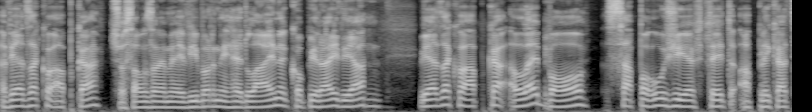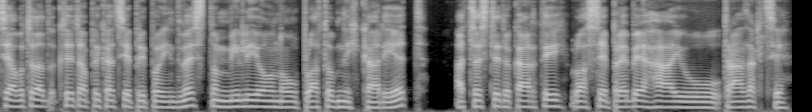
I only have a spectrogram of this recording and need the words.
viac ako apka, čo samozrejme je výborný headline, copyright ja, viac ako apka, lebo sa použije v tejto aplikácii, alebo teda k tejto aplikácii je pripojených 200 miliónov platobných kariet a cez tieto karty vlastne prebiehajú transakcie.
